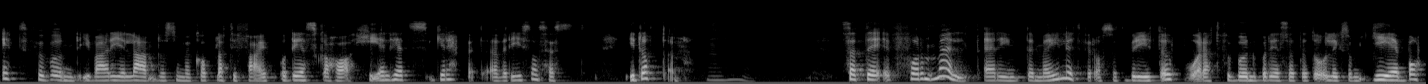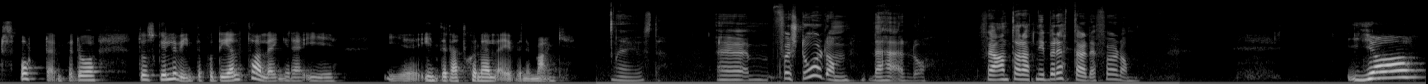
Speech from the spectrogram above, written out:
ett förbund i varje land som är kopplat till FIFE och det ska ha helhetsgreppet över islandshästidrotten. Mm. Så att det formellt är inte möjligt för oss att bryta upp vårt förbund på det sättet och liksom ge bort sporten för då, då skulle vi inte få delta längre i i internationella evenemang. Nej, just det. Eh, förstår de det här då? För jag antar att ni berättar det för dem? Ja,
